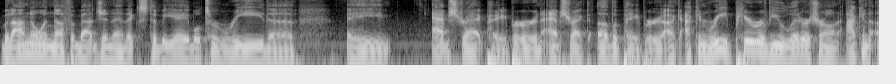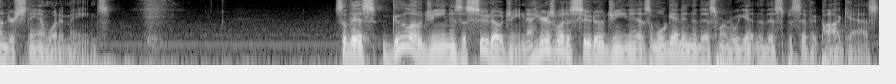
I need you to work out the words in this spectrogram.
but I know enough about genetics to be able to read a, a abstract paper or an abstract of a paper. I, I can read peer review literature on. I can understand what it means. So this gulo gene is a pseudogene. Now here's what a pseudogene is, and we'll get into this when we get into this specific podcast.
